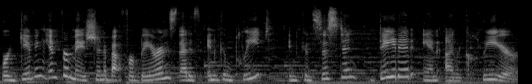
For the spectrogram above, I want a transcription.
were giving information about forbearance that is incomplete, inconsistent, dated, and unclear.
